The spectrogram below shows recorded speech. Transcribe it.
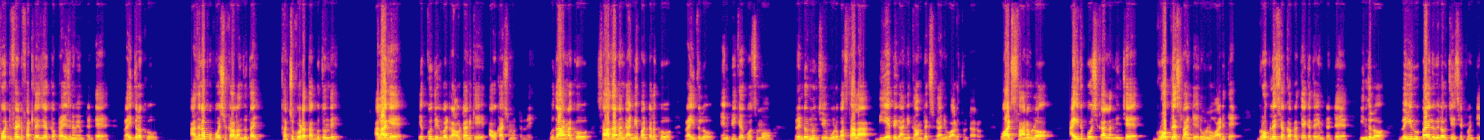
ఫోర్టిఫైడ్ ఫర్టిలైజర్ యొక్క ప్రయోజనం ఏమిటంటే రైతులకు అదనపు పోషకాలు అందుతాయి ఖర్చు కూడా తగ్గుతుంది అలాగే ఎక్కువ దిగుబడి రావడానికి అవకాశం ఉంటుంది. ఉదాహరణకు సాధారణంగా అన్ని పంటలకు రైతులు ఎన్పికే కోసము రెండు నుంచి మూడు బస్తాల డిఏపి కానీ కాంప్లెక్స్ కానీ వాడుతుంటారు. వాటి స్థానంలో ఐదు పోషకాలను అందించే గ్రోప్లెస్ లాంటి ఎరువులను వాడితే గ్రోప్లెస్ యొక్క ప్రత్యేకత ఏమిటంటే ఇందులో వెయ్యి రూపాయలు విలువ చేసేటువంటి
